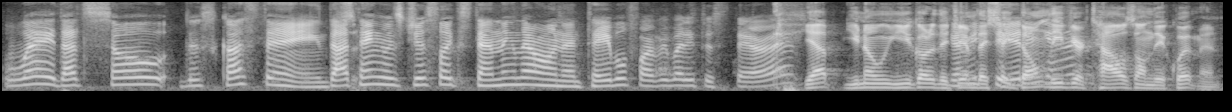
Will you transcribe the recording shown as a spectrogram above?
Wait, that's so disgusting. That thing was just like standing there on a table for everybody to stare at. Yep, you know when you go to the Can gym, they say don't leave your towels on the equipment.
